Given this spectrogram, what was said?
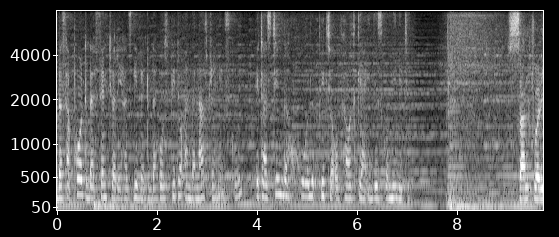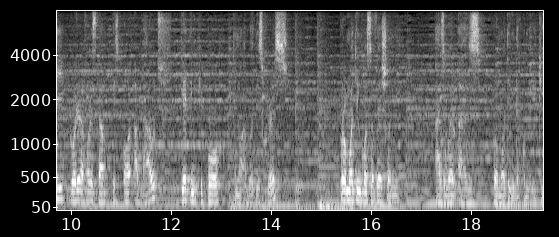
The support that Sanctuary has given to the hospital and the nurse training school, it has changed the whole picture of healthcare in this community. Sanctuary Gorilla Forest Camp is all about getting people to know about this place, promoting conservation, as well as promoting the community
